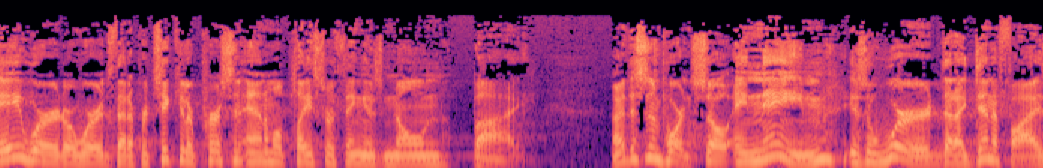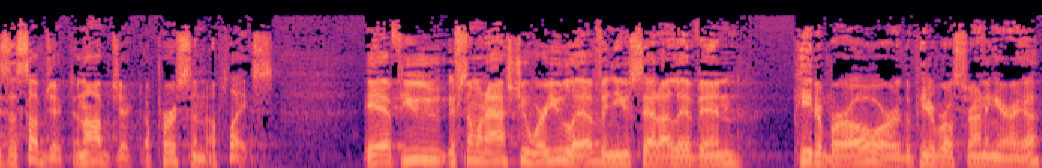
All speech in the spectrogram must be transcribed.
a word or words that a particular person, animal, place, or thing is known by. All right, this is important. So, a name is a word that identifies a subject, an object, a person, a place. If you, if someone asked you where you live and you said, I live in Peterborough or the Peterborough surrounding area,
